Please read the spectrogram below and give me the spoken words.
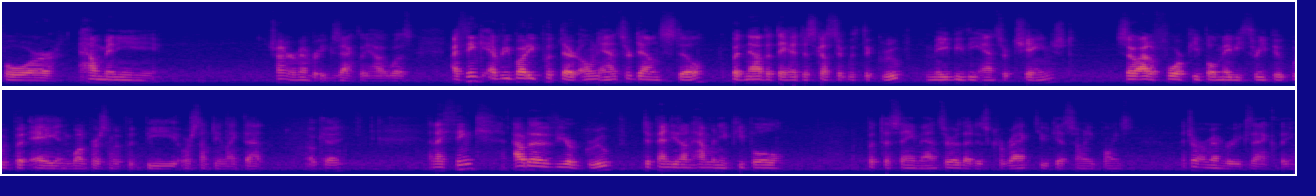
for how many. I'm trying to remember exactly how it was. I think everybody put their own answer down still, but now that they had discussed it with the group, maybe the answer changed. So out of four people, maybe three people would put A and one person would put B or something like that. okay. And I think out of your group, depending on how many people put the same answer that is correct, you'd get so many points. I don't remember exactly.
